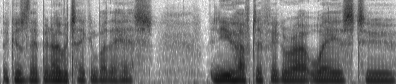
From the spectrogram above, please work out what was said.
because they've been overtaken by the hiss. And you have to figure out ways to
